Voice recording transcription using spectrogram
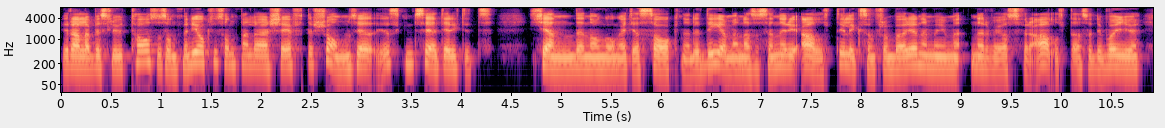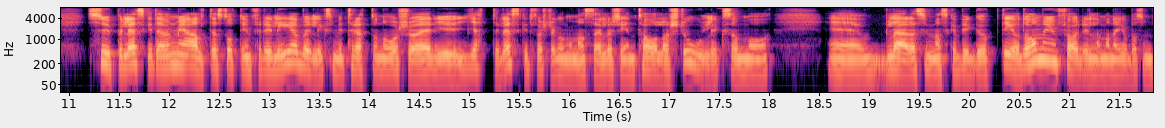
hur alla beslut tas och sånt. Men det är också sånt man lär sig eftersom. Så jag, jag skulle inte säga att jag riktigt kände någon gång att jag saknade det. Men alltså sen är det ju alltid liksom, från början är man ju nervös för allt. Alltså det var ju superläskigt, även om jag alltid har stått inför elever liksom i 13 år så är det ju jätteläskigt första gången man ställer sig i en talarstol liksom och eh, lära sig hur man ska bygga upp det. Och då har man ju en fördel när man har jobbat som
